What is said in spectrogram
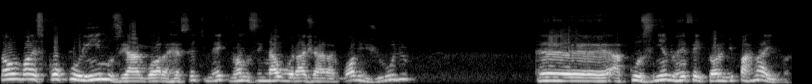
Então nós concluímos, e agora recentemente, vamos inaugurar já agora em julho, é, a cozinha do refeitório de Parnaíba.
